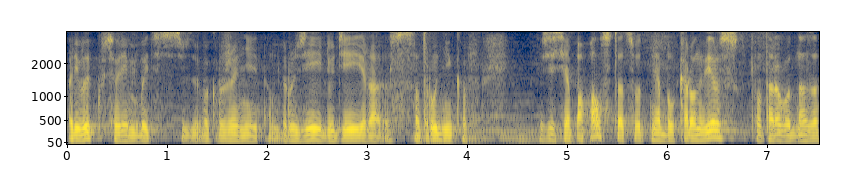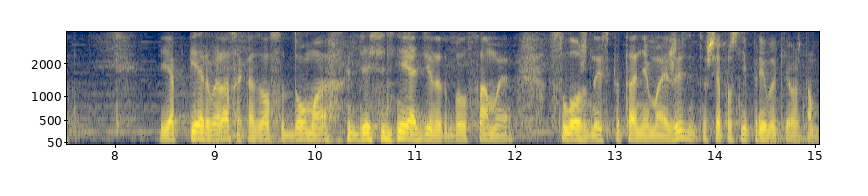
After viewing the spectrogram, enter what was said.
привык все время быть в окружении там, друзей, людей, сотрудников. То есть, если я попал в ситуацию, вот у меня был коронавирус полтора года назад, Я первый раз оказался дома 10 дней один. Это было самое сложное испытание моей жизни, потому что я просто не привык. Я уже там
